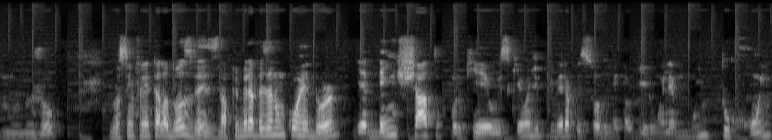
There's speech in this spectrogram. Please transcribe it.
no, no jogo. Você enfrenta ela duas vezes. Na primeira vez é num corredor, e é bem chato, porque o esquema de primeira pessoa do Metal Gear 1 ele é muito ruim.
